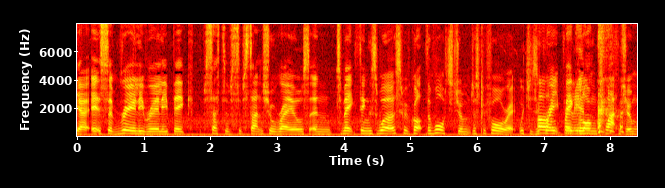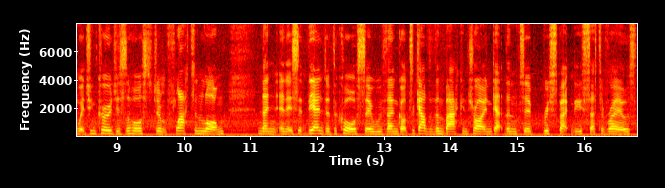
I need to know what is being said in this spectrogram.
Yeah, it's a really, really big set of substantial rails, and to make things worse, we've got the water jump just before it, which is a Oh, great big long flat jump, which encourages the horse to jump flat and long. And then, and it's at the end of the course, so we've then got to gather them back and try and get them to respect these set of rails.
